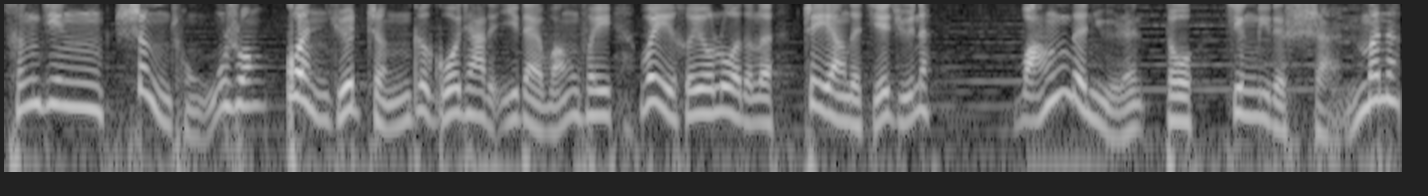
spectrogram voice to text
曾经盛宠无双、冠绝整个国家的一代王妃，为何又落得了这样的结局呢？王的女人都经历了什么呢？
